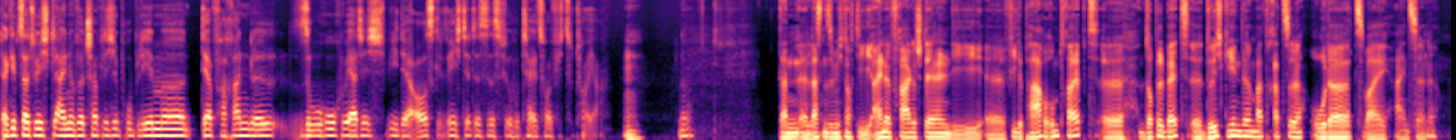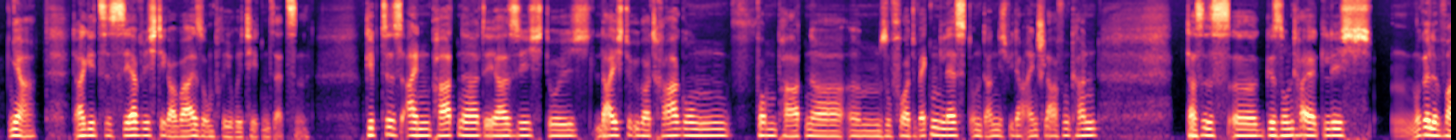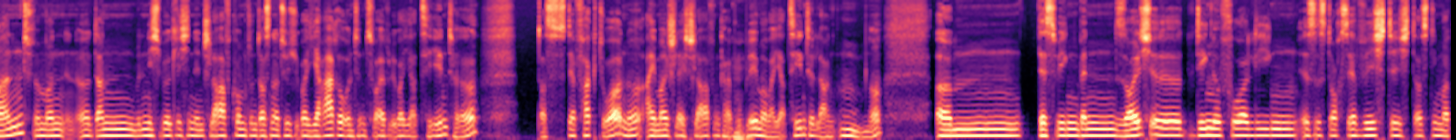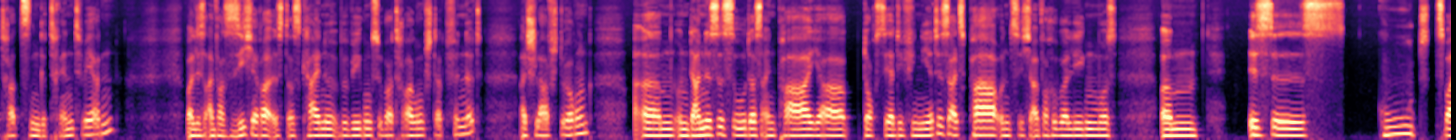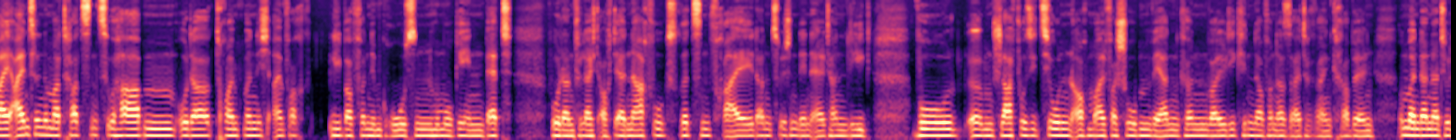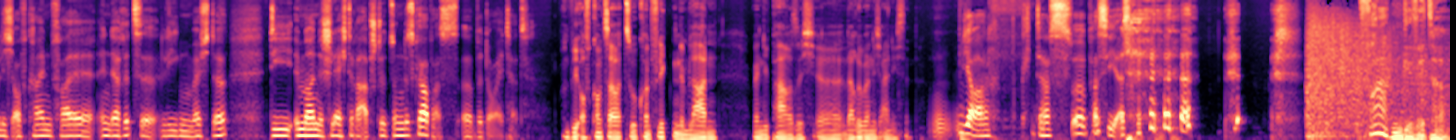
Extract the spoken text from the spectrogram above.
Da gibt's natürlich kleine wirtschaftliche Probleme. Der Fachhandel, so hochwertig wie der ausgerichtet ist, ist für Hotels häufig zu teuer. Mhm. Ne? Dann äh, lassen Sie mich noch die eine Frage stellen, die äh, viele Paare umtreibt. Äh, Doppelbett, äh, durchgehende Matratze oder zwei einzelne? Ja, da geht es sehr wichtigerweise um Prioritäten setzen. Gibt es einen Partner, der sich durch leichte Übertragung vom Partner ähm, sofort wecken lässt und dann nicht wieder einschlafen kann? Das ist äh, gesundheitlich relevant, wenn man äh, dann nicht wirklich in den Schlaf kommt und das natürlich über Jahre und im Zweifel über Jahrzehnte. Das ist der Faktor, ne? Einmal schlecht schlafen, kein mhm. Problem, aber jahrzehntelang, mh, mm, ne? Ähm, deswegen, wenn solche Dinge vorliegen, ist es doch sehr wichtig, dass die Matratzen getrennt werden weil es einfach sicherer ist, dass keine Bewegungsübertragung stattfindet als Schlafstörung. Ähm, und dann ist es so, dass ein Paar ja doch sehr definiert ist als Paar und sich einfach überlegen muss, ähm, ist es gut, zwei einzelne Matratzen zu haben oder träumt man nicht einfach lieber von dem großen homogenen Bett, wo dann vielleicht auch der Nachwuchs ritzenfrei dann zwischen den Eltern liegt, wo ähm, Schlafpositionen auch mal verschoben werden können, weil die Kinder von der Seite reinkrabbeln und man dann natürlich auf keinen Fall in der Ritze liegen möchte, die immer eine schlechtere Abstützung des Körpers äh, bedeutet. Und wie oft kommt es aber zu Konflikten im Laden, wenn die Paare sich äh, darüber nicht einig sind? Ja, das äh, passiert. Fragengewitter.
